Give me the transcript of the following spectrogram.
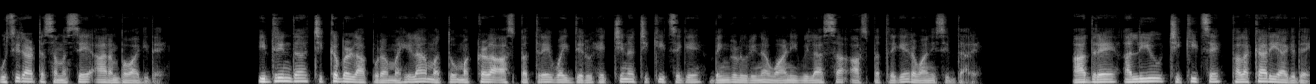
ಉಸಿರಾಟ ಸಮಸ್ಯೆ ಆರಂಭವಾಗಿದೆ. ಇದ್ರಿಂದ ಚಿಕ್ಕಬಳ್ಳಾಪುರ ಮಹಿಳಾ ಮತ್ತು ಮಕ್ಕಳ ಆಸ್ಪತ್ರೆ ವೈದ್ಯರು ಹೆಚ್ಚಿನ ಚಿಕಿತ್ಸೆಗೆ ಬೆಂಗಳೂರಿನ ವಾಣಿ ವಿಲಾಸ ಆಸ್ಪತ್ರೆಗೆ ರವಾನಿಸಿದ್ದಾರೆ. ಆದರೆ ಅಲ್ಲಿಯೂ ಚಿಕಿತ್ಸೆ ಫಲಕಾರಿಯಾಗಿದೆ.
